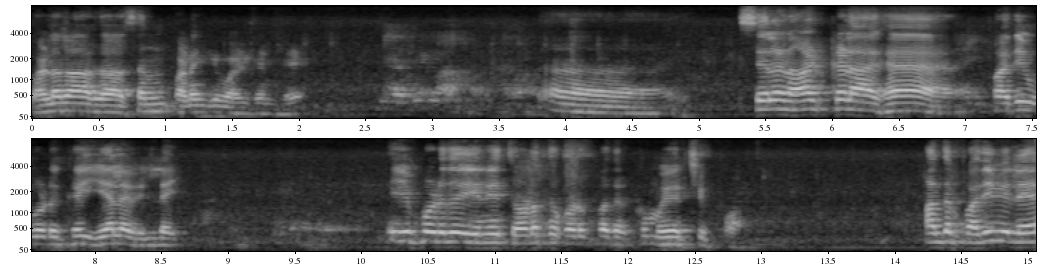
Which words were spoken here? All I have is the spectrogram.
வள்ளலாதாசன் வணங்கி வாழ்கின்றேன். சில நாட்களாக பதிவு கொடுக்க இயலவில்லை. இப்பொழுது இனி தொடர்ந்து கொடுப்பதற்கு முயற்சிப்போம். அந்த பதிவிலே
